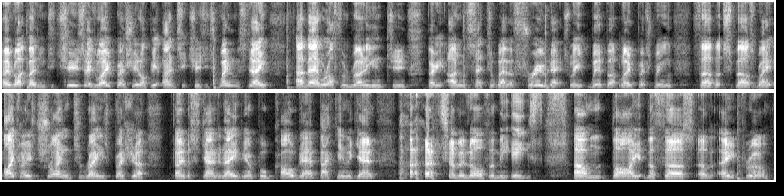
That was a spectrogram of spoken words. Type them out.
Overnight Monday to Tuesday, low pressure off the Atlantic Tuesday to Wednesday, and then we're off and running into very unsettled weather through next week with uh, low pressure bringing further spells away. Icon is trying to raise pressure over Scandinavia and pull cold air back in again to the north and the east um, by the 1st of April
